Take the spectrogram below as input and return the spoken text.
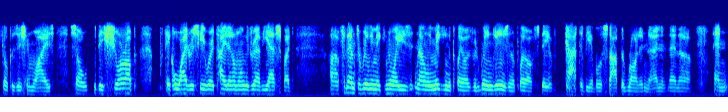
skill position wise. So they shore up, take a wide receiver, a tight end along the draft? Yes, but uh, for them to really make noise, not only making the playoffs but winning games in the playoffs, they have got to be able to stop the run and and and uh, and,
